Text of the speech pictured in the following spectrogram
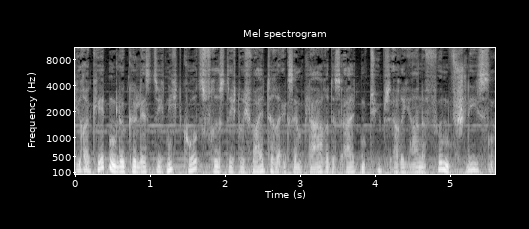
Die Raketenlücke lässt sich nicht kurzfristig durch weitere Exemplare des alten Typs Ariane 5 schließen,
